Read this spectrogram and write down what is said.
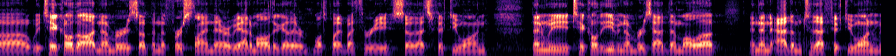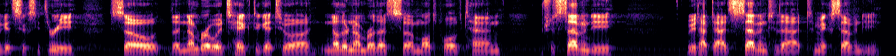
Uh, we take all the odd numbers up in the first line there, we add them all together, multiply it by 3, so that's 51. Then we take all the even numbers, add them all up, and then add them to that 51, and we get 63. So the number it would take to get to a, another number that's a multiple of 10, which is 70, we'd have to add 7 to that to make 70.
